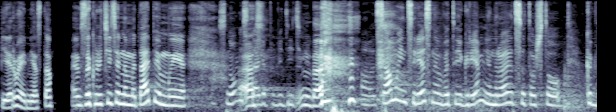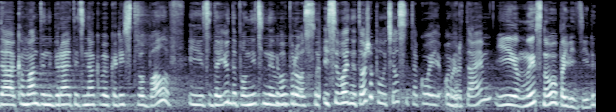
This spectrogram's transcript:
первое место. В заключительном этапе мы снова а, стали победителями. Да. А, Самое интересное в этой игре мне нравится то, что когда команды набирают одинаковое количество баллов и задают дополнительные вопросы. И сегодня тоже получился такой овертайм. И мы снова победили.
